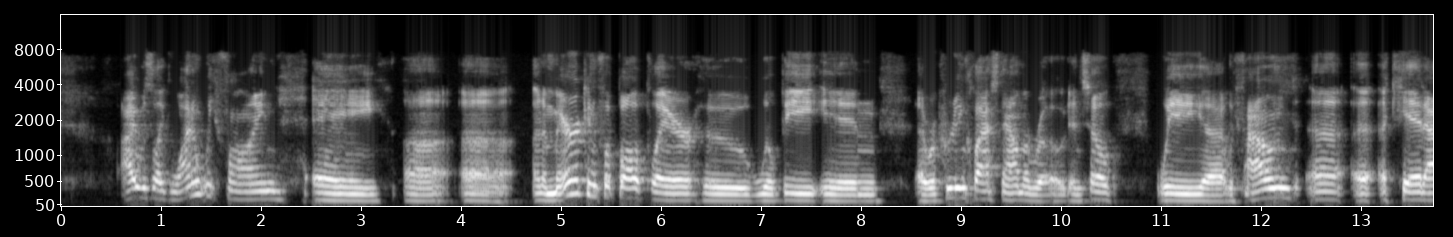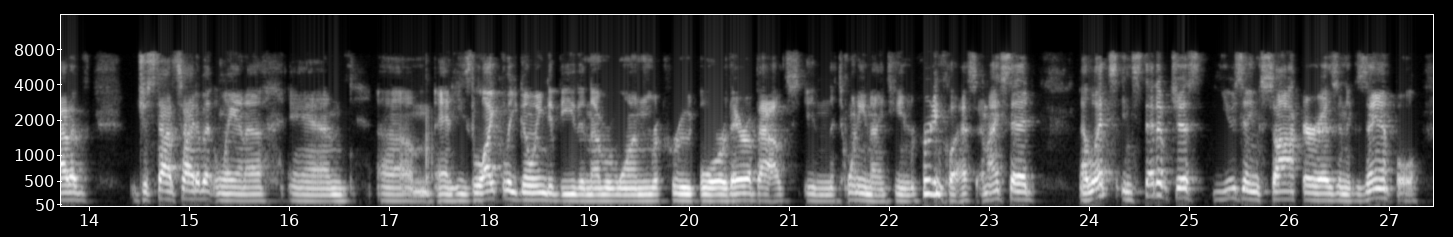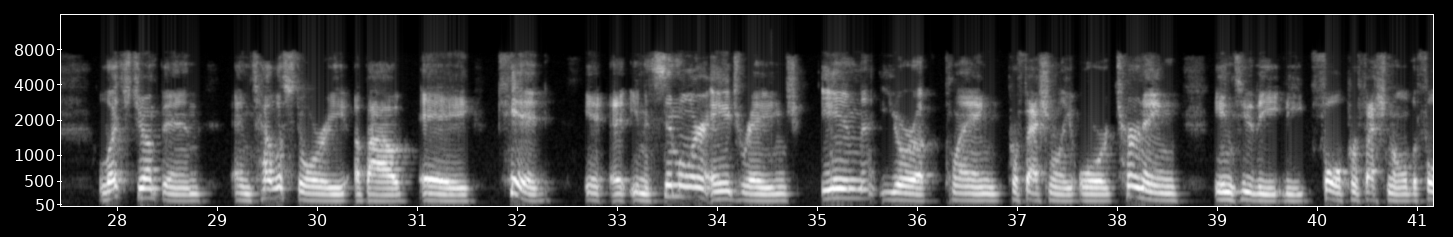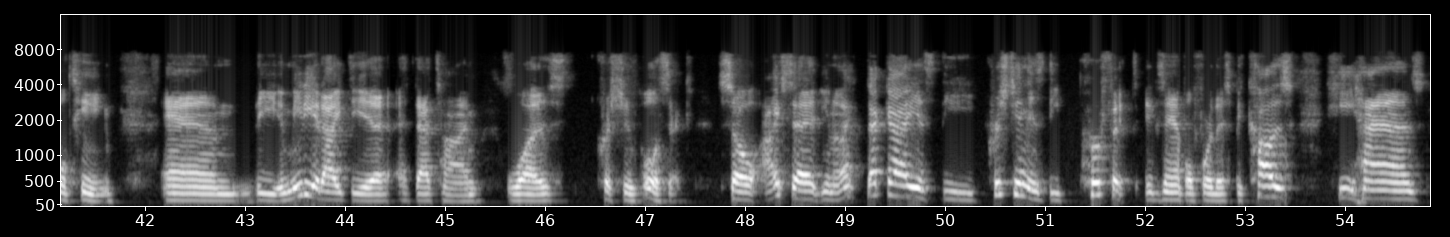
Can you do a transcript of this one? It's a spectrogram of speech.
I was like, why don't we find a uh, uh, an American football player who will be in a recruiting class down the road. And so we uh, we found uh, a, a, kid out of just outside of Atlanta, and um, and he's likely going to be the number one recruit or thereabouts in the 2019 recruiting class. And I said, now let's instead of just using soccer as an example, let's jump in and tell a story about a kid in, in a similar age range in Europe playing professionally or turning into the, the full professional, the full team. And the immediate idea at that time was Christian Pulisic. So I said, you know, that, that guy is the Christian is the perfect example for this because he has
